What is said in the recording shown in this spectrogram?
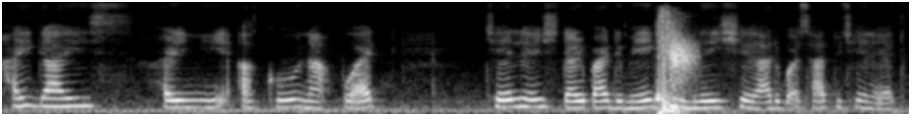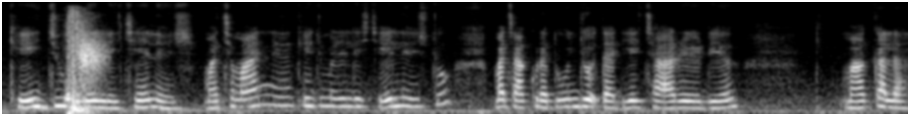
Hai guys, hari ni aku nak buat challenge daripada Maggi Malaysia. Ada buat satu challenge iaitu keju meleleh challenge. Macam mana keju meleleh challenge tu? Macam aku dah tunjuk tadi cara dia. Makanlah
